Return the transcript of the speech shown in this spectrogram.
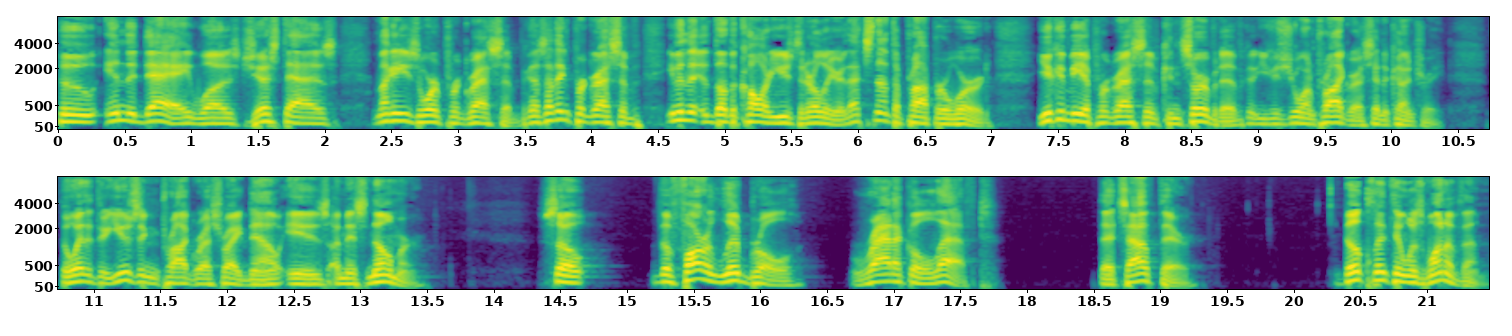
who in the day was just as I'm not going to use the word progressive because I think progressive, even though the caller used it earlier, that's not the proper word. You can be a progressive conservative because you want progress in the country. The way that they're using progress right now is a misnomer. So the far liberal, radical left that's out there, Bill Clinton was one of them.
